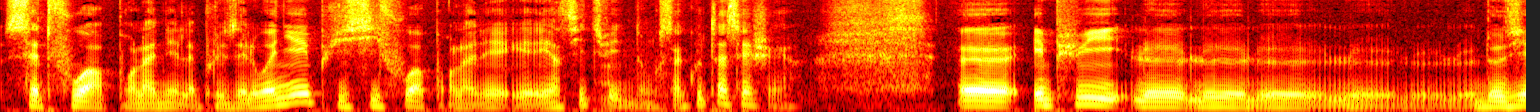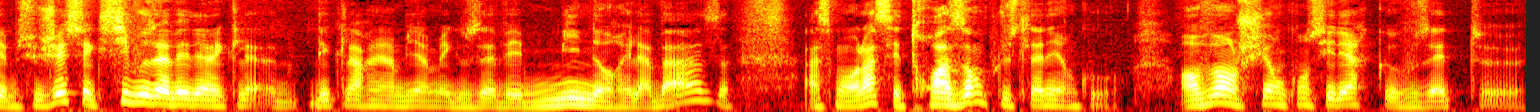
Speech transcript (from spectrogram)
7 fois pour l'année la plus éloignée, puis 6 fois pour l'année, et ainsi de suite. Donc ça coûte assez cher. Euh, et puis le, deuxième sujet, c'est que si vous avez déclaré un bien mais que vous avez minoré la base, à ce moment-là, c'est 3 ans plus l'année en cours. En revanche, si on considère que vous êtes euh,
